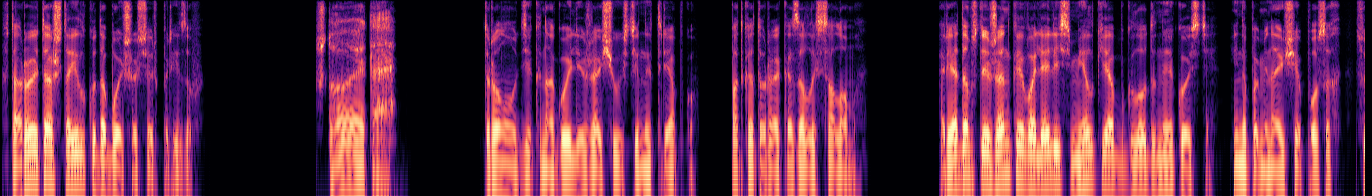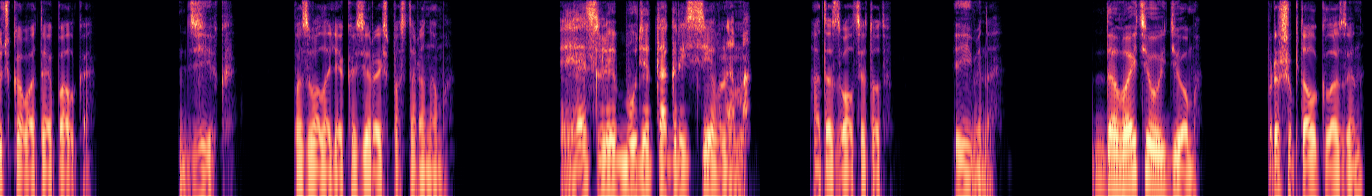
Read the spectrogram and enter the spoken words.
Второй этаж таил куда больше сюрпризов. Что это? Тронул Дик ногой лежащую у стены тряпку, под которой оказалась солома. Рядом с лежанкой валялись мелкие обглоданные кости и напоминающая посох сучковатая палка. «Дик», — позвал Олег, озираясь по сторонам. Если будет агрессивным. отозвался тот. Именно. Давайте уйдем, прошептал Клазен,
